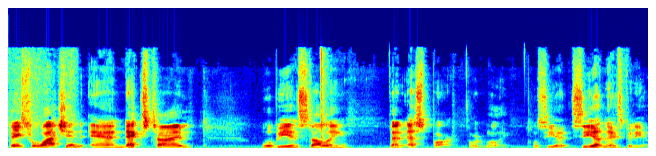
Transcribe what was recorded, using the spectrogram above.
Thanks for watching. And next time, we'll be installing that Espar, Lord willing. We'll see you, see you on the next video.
